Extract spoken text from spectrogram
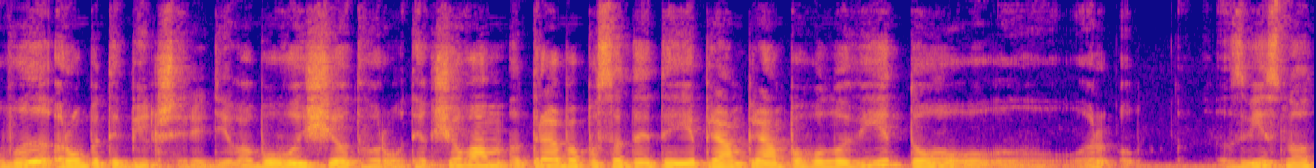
ви робите більше рядів або вищий отворот. Якщо вам треба посадити її прямо-прямо по голові, то, р- звісно,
